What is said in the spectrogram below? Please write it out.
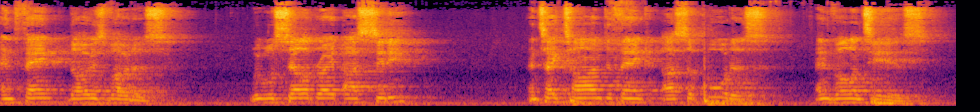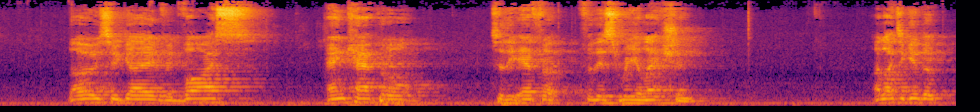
and thank those voters. We will celebrate our city and take time to thank our supporters and volunteers, those who gave advice and capital to the effort for this re election. I'd like to give a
